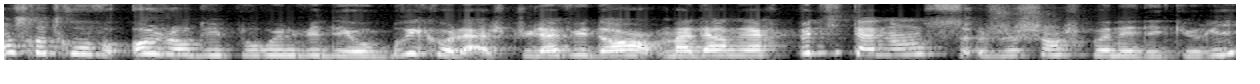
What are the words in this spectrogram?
On se retrouve aujourd'hui pour une vidéo bricolage. Tu l'as vu dans ma dernière petite annonce, je change poney d'écurie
